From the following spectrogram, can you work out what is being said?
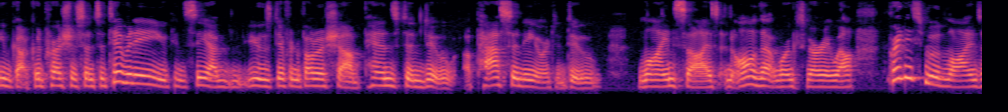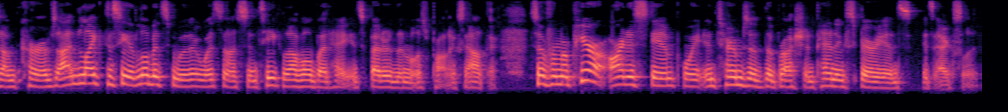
You've got good pressure sensitivity. You can see I've used different Photoshop pens to do opacity or to do line size, and all of that works very well. Pretty smooth lines on curves. I'd like to see a little bit smoother. What's not Cintiq level, but hey, it's better than most products out there. So from a pure artist standpoint, in terms of the brush and pen experience, it's excellent.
